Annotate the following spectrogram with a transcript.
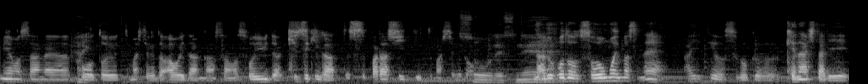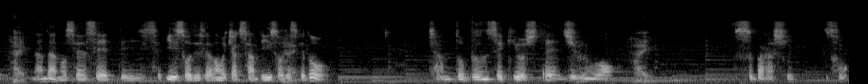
宮本さんが冒頭言ってましたけど、はい、青い弾丸さんはそういう意味では気づきがあって素晴らしいって言ってましたけど。そうですね。なるほどそう思いますね。相手をすごくけなしたり、はい、なんであの先生って言いそうですけどお客さんって言いそうですけど、はい、ちゃんと分析をして自分を、はい、素晴らしい。そう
